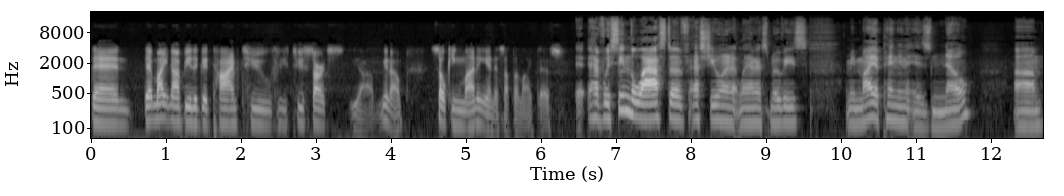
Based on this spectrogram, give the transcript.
then that might not be the good time to to start, uh, you know, soaking money into something like this. have we seen the last of SG1 and Atlantis movies? I mean, my opinion is no. Um,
